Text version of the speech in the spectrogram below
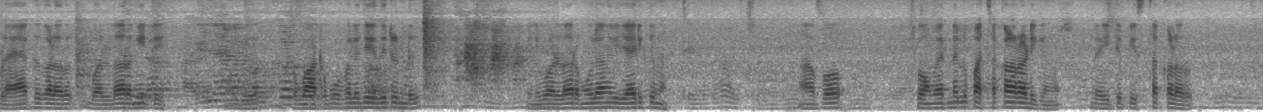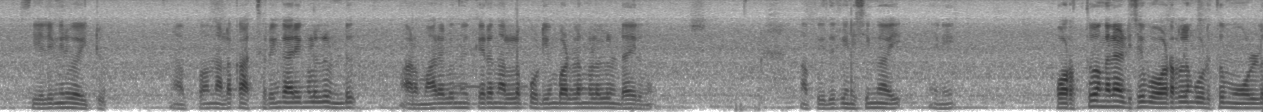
ബ്ലാക്ക് കളർ വെള്ളം ഇറങ്ങിയിട്ട് ഇത് വാട്ടർ പ്രൂഫെല്ലാം ചെയ്തിട്ടുണ്ട്. ഇനി വെള്ളം ഇറങ്ങൂലെന്ന് വിചാരിക്കുന്നു. അപ്പോൾ ചുമരിന്റെ പച്ച കളർ അടിക്കുന്നു. ലൈറ്റ് പിസ്ത കളർ സീലിങ്ങിന് വൈറ്റും അപ്പോൾ നല്ല കച്ചറിയും കാര്യങ്ങളെല്ലാം ഉണ്ട്. അളമാരെല്ലാം നിൽക്കിയാൽ നല്ല പൊടിയും പള്ളങ്ങളെല്ലാം ഉണ്ടായിരുന്നു. അപ്പോൾ ഇത് ഫിനിഷിംഗ് ആയി. ഇനി പുറത്തും അങ്ങനെ അടിച്ച് ബോർഡറെല്ലാം കൊടുത്ത് മുകളിൽ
